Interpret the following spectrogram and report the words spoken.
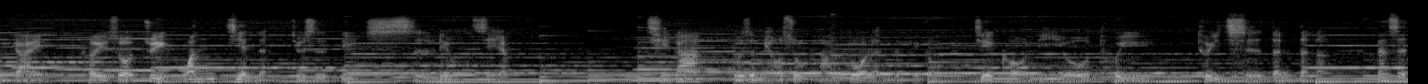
应该可以说最关键的就是第十六节，其他都是描述懒惰人的借口、理由、推推辞等等啊。但是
